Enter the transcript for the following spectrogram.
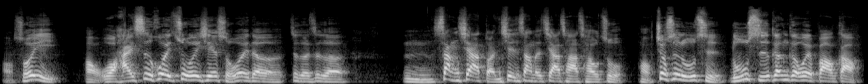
哦，所以。好，我还是会做一些所谓的这个这个，嗯，上下短线上的价差操作。好，就是如此，如实跟各位报告。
